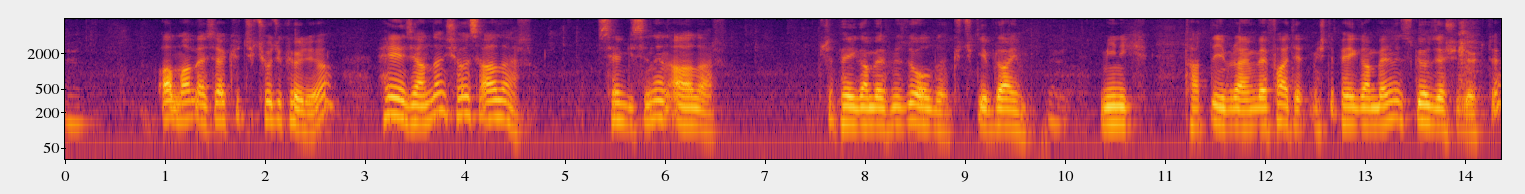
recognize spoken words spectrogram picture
Evet. Ama mesela küçük çocuk ölüyor. Heyecandan şahıs ağlar. Sevgisinden ağlar. İşte Peygamberimizde oldu. Küçük İbrahim. Evet. Minik tatlı İbrahim vefat etmişti. Peygamberimiz gözyaşı döktü.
